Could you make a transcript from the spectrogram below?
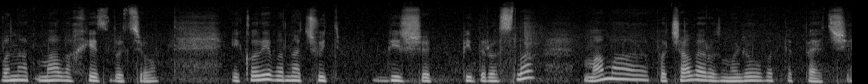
вона мала хист до цього. І коли вона чуть більше підросла, мама почала розмальовувати печі.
